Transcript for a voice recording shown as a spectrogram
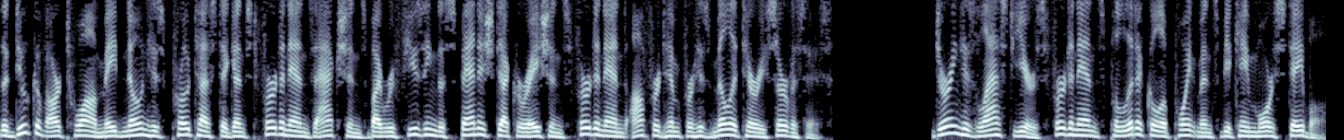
The Duke of Artois made known his protest against Ferdinand's actions by refusing the Spanish decorations Ferdinand offered him for his military services. During his last years Ferdinand's political appointments became more stable.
